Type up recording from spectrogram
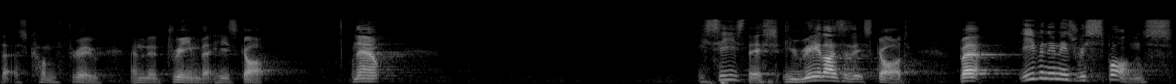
that has come through and a dream that he's got. Now, he sees this, he realizes it's God, but even in his response,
